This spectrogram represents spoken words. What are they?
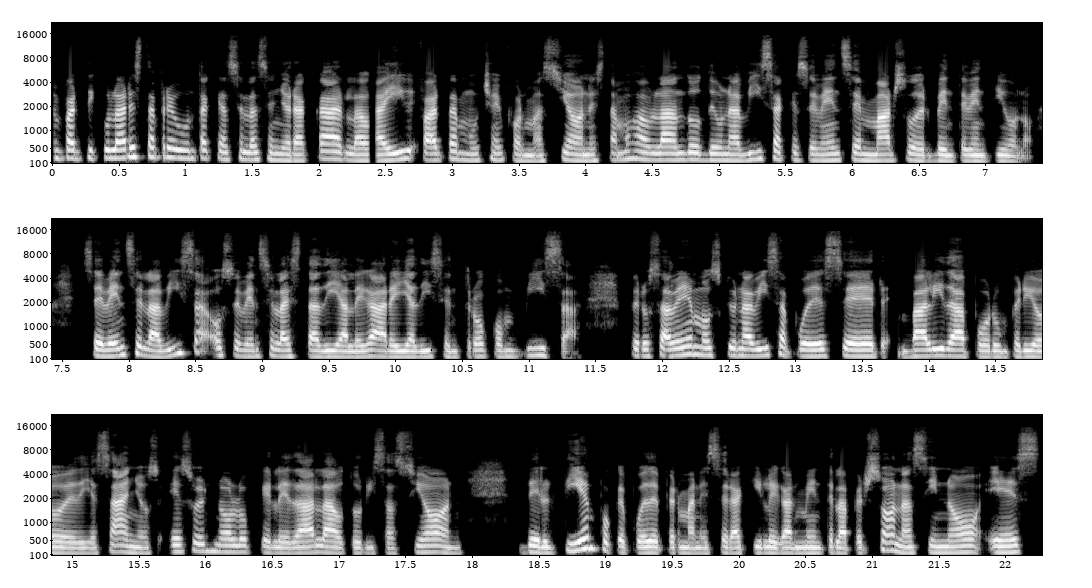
En particular, esta pregunta que hace la señora Carla, ahí falta mucha información. Estamos hablando de una visa que se vence en marzo del 2021. ¿Se vence la visa o se vence la estadía legal. Ella dice entró con visa, pero sabemos que una visa puede ser válida por un periodo de 10 años. Eso es no lo que le da la autorización del tiempo que puede permanecer aquí legalmente la persona, sino es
